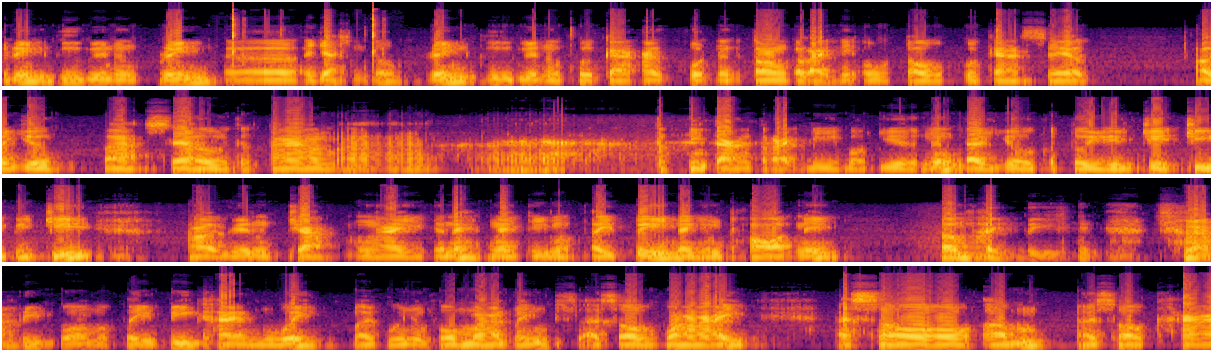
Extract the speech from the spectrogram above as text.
print គឺវានឹង print អាយ៉ាសំទោស print គឺវានឹងធ្វើការ output នៅកតងកន្លែងនេះ auto ធ្វើការ save ឲ្យយើងបាទ save ទៅតាមអាទីតាំង 3D របស់យើងហ្នឹងដែលយកកតុយជា GPG ហើយវានឹងចាប់ថ្ងៃទេណាថ្ងៃទី22ដែលខ្ញុំថតនេះ 22ឆ្នាំ2022ខែ1បើពួកខ្ញុំ format វិញអក្សរ Y អក្សរ M អក្សរខែ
